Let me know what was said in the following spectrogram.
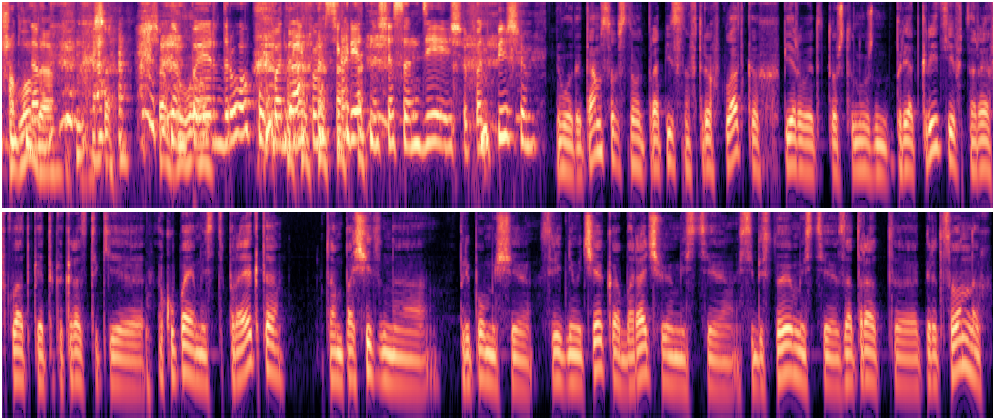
Шаблон, да. Там по airdropу под грифом секретно сейчас NDA еще подпишем. Вот, и там, собственно, вот прописано в трех вкладках. Первое — это то, что нужно при открытии. Вторая вкладка — это как раз-таки окупаемость проекта. Там посчитано при помощи среднего чека, оборачиваемости, себестоимости, затрат э, операционных,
